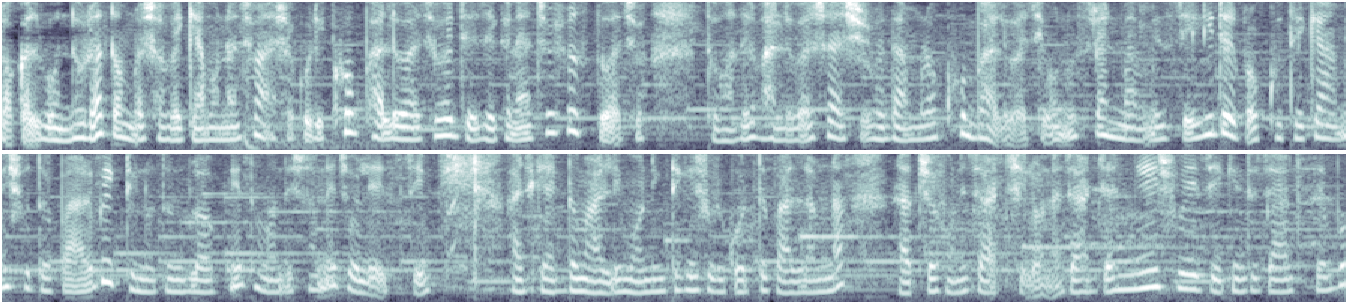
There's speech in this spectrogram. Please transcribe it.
সকাল বন্ধুরা, তোমরা সবাই কেমন আছো? আশা করি খুব ভালো আছো আর যে যেখানে আছো সুস্থ আছো। তোমাদের ভালোবাসা, আশীর্বাদ, আমরাও খুব ভালো আছি। অনুষ্ঠান মামিস ডেলিটার পক্ষ থেকে আমি সুতো পারব একটি নতুন ব্লগ নিয়ে তোমাদের সামনে চলে এসেছি। আজকে একদম আর্লি মর্নিং থেকে শুরু করতে পারলাম না, রাত্রে ফোনে চার্জ ছিল না। চার্জার নিয়ে শুয়েছি, কিন্তু চার্জ দেবো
